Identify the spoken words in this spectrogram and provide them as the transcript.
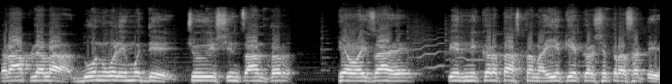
तर आपल्याला दोन ओळीमध्ये चोवीस इंच अंतर ठेवायचं आहे. पेरणी करत असताना एक एकर क्षेत्रासाठी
